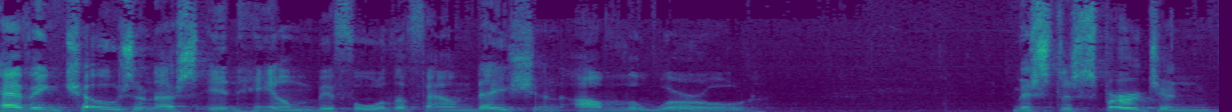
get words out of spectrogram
having chosen us in Him before the foundation of the world. Mr. Spurgeon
